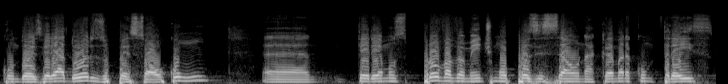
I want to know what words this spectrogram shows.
com dois vereadores, o PSOL com um. É, teremos provavelmente uma oposição na Câmara com três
